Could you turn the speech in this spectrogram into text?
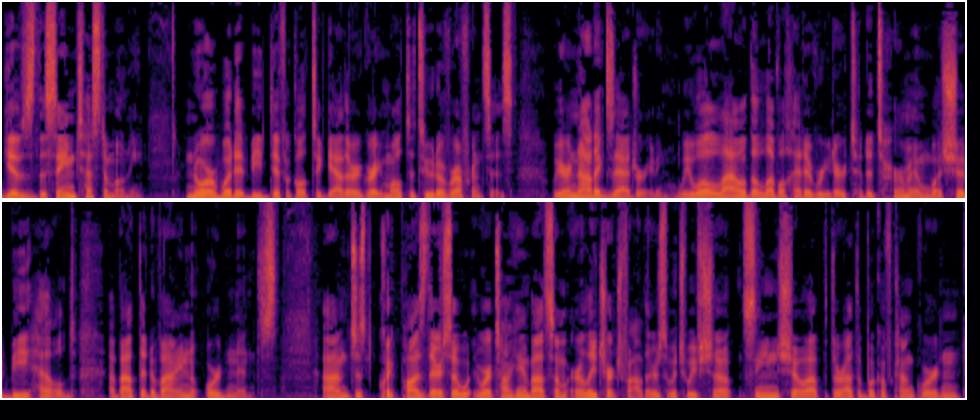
gives the same testimony, nor would it be difficult to gather a great multitude of references. We are not exaggerating. We will allow the level headed reader to determine what should be held about the divine ordinance. Um, just quick pause there. So we're talking about some early church fathers, which we've show, seen show up throughout the Book of Concord and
